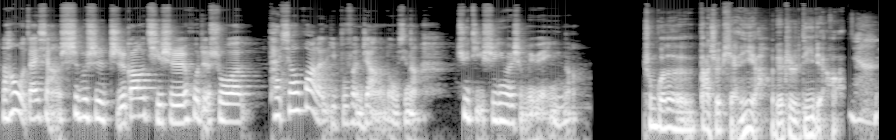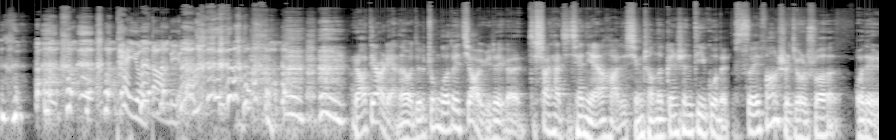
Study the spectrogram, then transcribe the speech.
然后我在想，是不是职高其实或者说它消化了一部分这样的东西呢？具体是因为什么原因呢？中国的大学便宜啊，我觉得这是第一点哈。太有道理了。然后第二点呢，我觉得中国对教育这个上下几千年哈就形成的根深蒂固的思维方式，就是说我得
